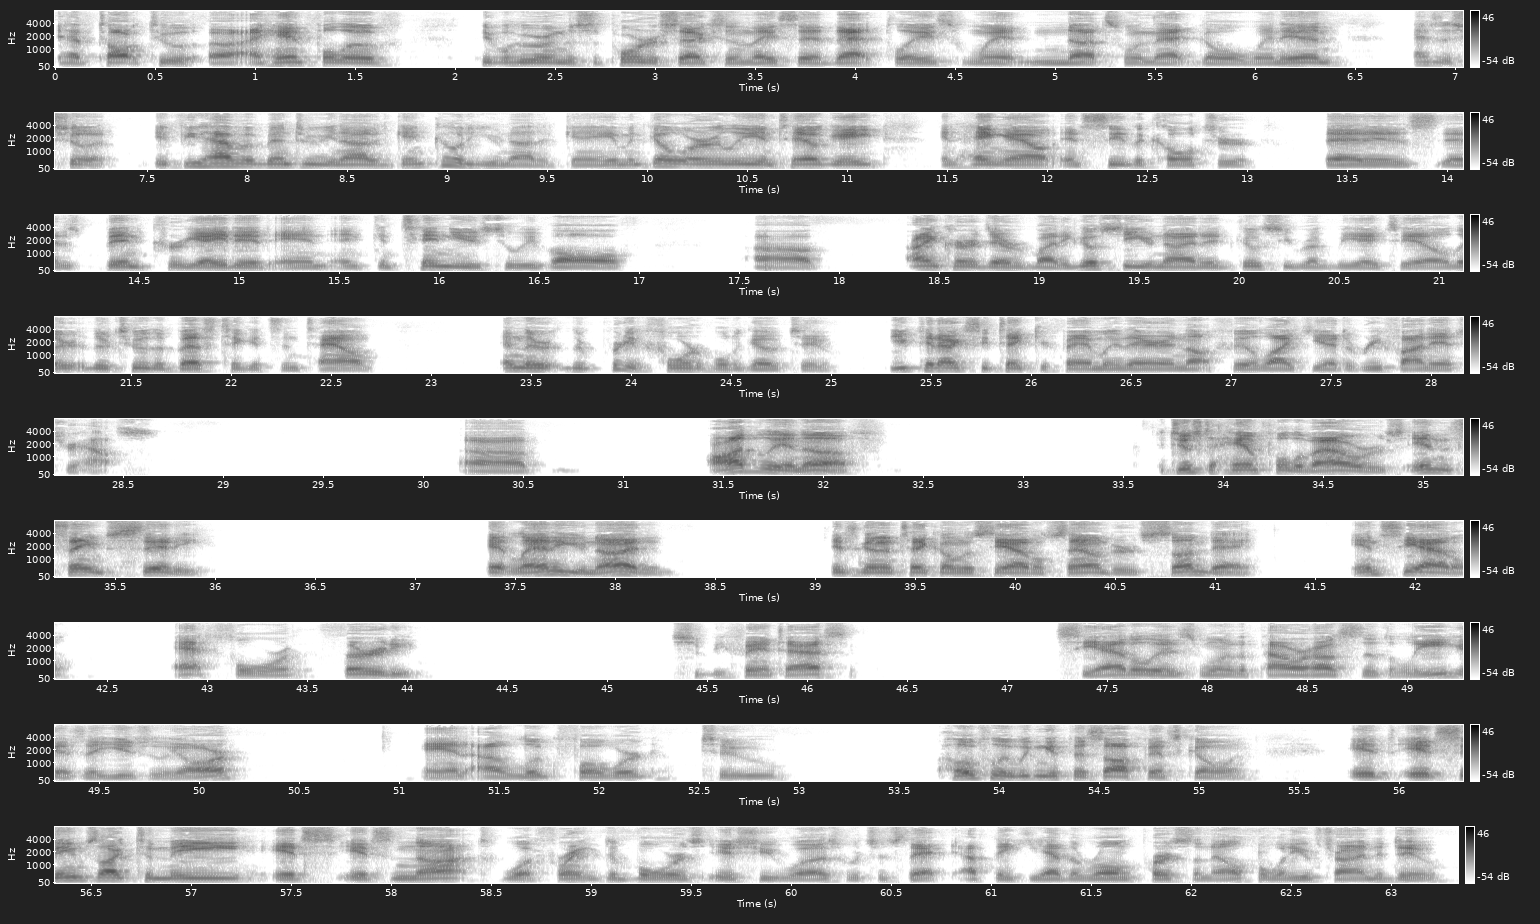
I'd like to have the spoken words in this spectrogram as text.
have talked to a handful of people who were in the supporter section, and they said that place went nuts when that goal went in, as it should. If you haven't been to a United game, go to United game and go early and tailgate and hang out and see the culture that is that has been created and, and continues to evolve. Uh, I encourage everybody go see United, go see Rugby ATL. They're they're two of the best tickets in town, and they're they're pretty affordable to go to. You could actually take your family there and not feel like you had to refinance your house. Uh, oddly enough, just a handful of hours in the same city, Atlanta United is going to take on the Seattle Sounders Sunday in Seattle at 4:30. Should be fantastic. Seattle is one of the powerhouses of the league, as they usually are, and I look forward to. Hopefully, we can get this offense going it it seems like to me it's it's not what Frank DeBoer's issue was, which is that I think he had the wrong personnel for what he was trying to do.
